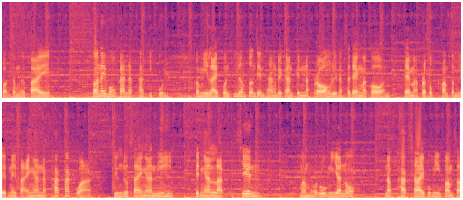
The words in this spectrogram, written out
ก่อนเสมอไป เพราะในวงการนักพากย์ญี่ปุ่น ก็มีหลายคนที่เริ่มต้นเส้นทางโดยการเป็นนักร้องหรือนักแสดงมาก่อน แต่มาประสบความสำเร็จในสายงานนักพากย์มากกว่า จึงเลือกสายงานนี้เป็นงานหลัก เช่นมามรุมิยาโนะนักพากย์ชายผู้มีความสา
